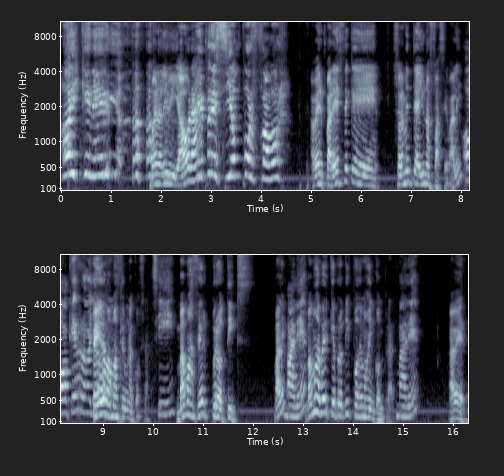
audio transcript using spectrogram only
¡Ay, qué nervio! Bueno, Libby, y ahora. ¡Qué presión, por favor! A ver, parece que solamente hay una fase, ¿vale? ¡Oh, qué rollo! Pero vamos a hacer una cosa. Sí, Vamos a hacer pro tips. ¿Vale? vale, Vamos a ver qué pro tips podemos encontrar. vale. A ver.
